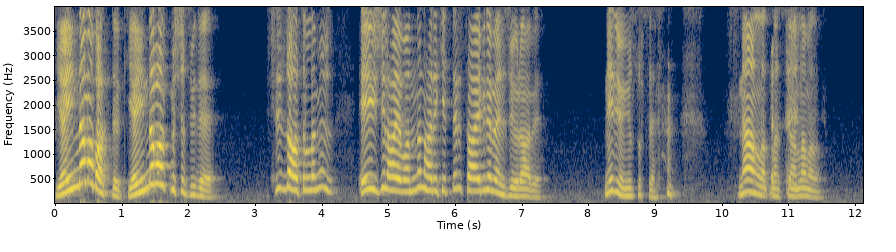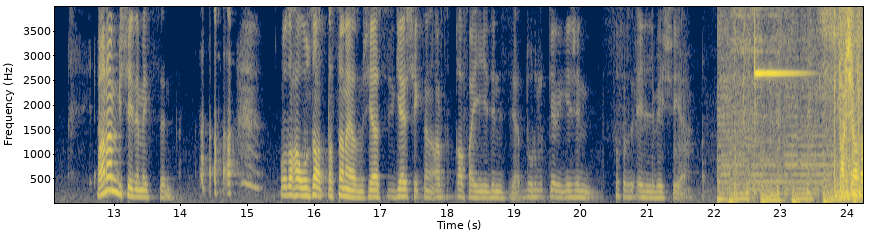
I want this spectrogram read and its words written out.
Yayında mı baktık? Yayında bakmışız bir de. Siz de hatırlamıyorsunuz. Evcil hayvanının hareketleri sahibine benziyor abi. Ne diyorsun Yusuf sen? ne istiyorsun anlamadım. Bana mı bir şey demek istedin? O da havuza atlasana yazmış. Ya siz gerçekten artık kafayı yediniz ya. Durduk yere gecenin 0.55'i ya. Aşağıda.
